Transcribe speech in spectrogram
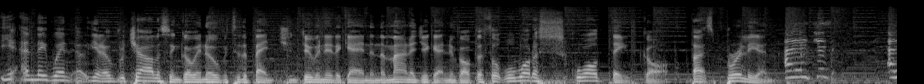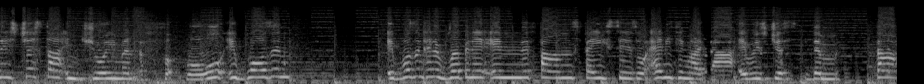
yeah, and they went, uh, you know, Richarlison going over to the bench and doing it again, and the manager getting involved. I thought, well, what a squad they've got. That's brilliant. I just and it's just that enjoyment of football. It wasn't it wasn't kind of rubbing it in the fans' faces or anything like that. It was just them that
